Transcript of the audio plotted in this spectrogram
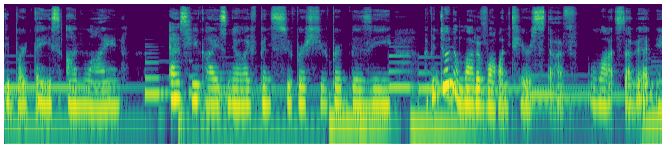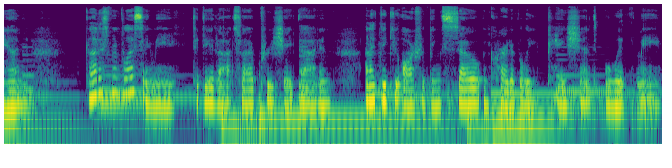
the birthdays online. As you guys know, I've been super, super busy. I've been doing a lot of volunteer stuff, lots of it, and God has been blessing me to do that. So I appreciate that. And, and I thank you all for being so incredibly patient with me.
